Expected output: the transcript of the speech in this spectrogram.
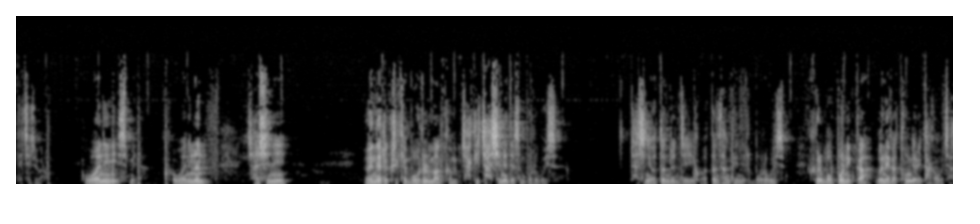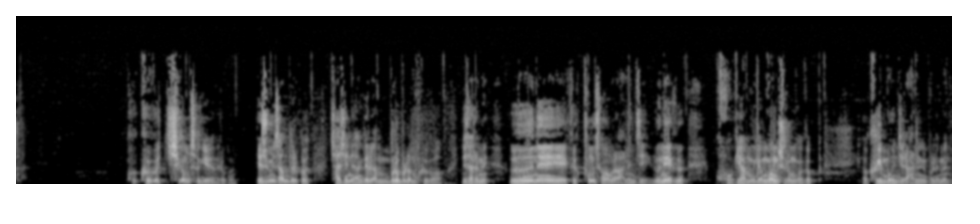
대체적으로 그 원인이 있습니다. 그 원인은 자신이 은혜를 그렇게 모를 만큼 자기 자신에 대해서 모르고 있어요. 자신이 어떤 존재이고 어떤 상태인지를 모르고 있습니다. 그걸 못 보니까 은혜가 통렬하게 다가오지 않아요. 그, 그거 치금석이에요, 여러분. 예수 믿는 사람들 그 자신의 상태를 한번 물어보려면 그거, 이 사람이 은혜의 그 풍성함을 아는지, 은혜의 그 고귀함, 영광스러움과 그, 그게 뭔지를 아는 려면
